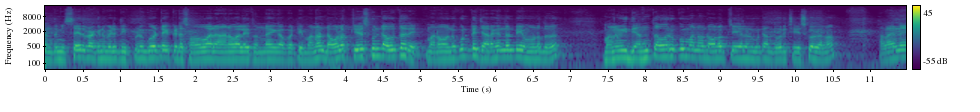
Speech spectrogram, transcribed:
ఎంత మిస్ అయితే పక్కన పెడితే ఇప్పుడు కూడా ఇక్కడ సోమవారం ఆనవాళ్ళు అయితే ఉన్నాయి కాబట్టి మనం డెవలప్ చేసుకుంటే అవుతుంది. మనం అనుకుంటే జరగదంటే ఏముండదు మనం ఇది ఎంతవరకు మనం డెవలప్ చేయాలనుకుంటే అంతవరకు చేసుకోగలం. అలానే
